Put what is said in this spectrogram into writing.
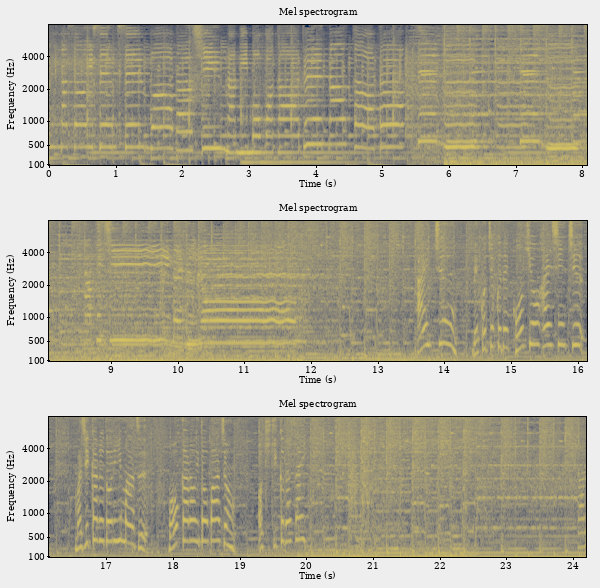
んなさい。先生私何もわからなかった全部全部抱きしめるよ iTune レコチョクで好評配信中。マジカルドリーマーズボーカロイドバージョン。お聴きください。風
